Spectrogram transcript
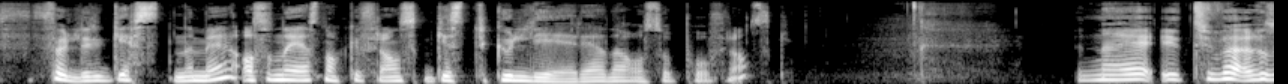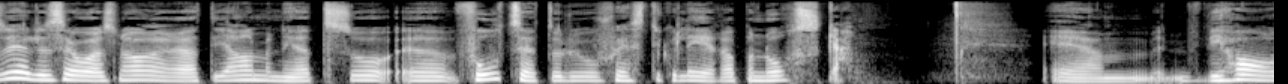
følger gestene med? Altså når jeg snakker fransk, gestikulerer jeg da også på fransk? Nei, tyvärr så är det så snarere at i allmänhet så eh, fortsätter du å gestikulere på norska. Vi har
